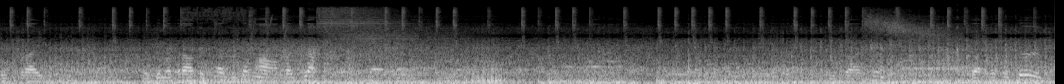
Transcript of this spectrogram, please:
Big Ride. Medyo matraffic na dito, makakapag-jack. Diba? Diba? Diba? Diba?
